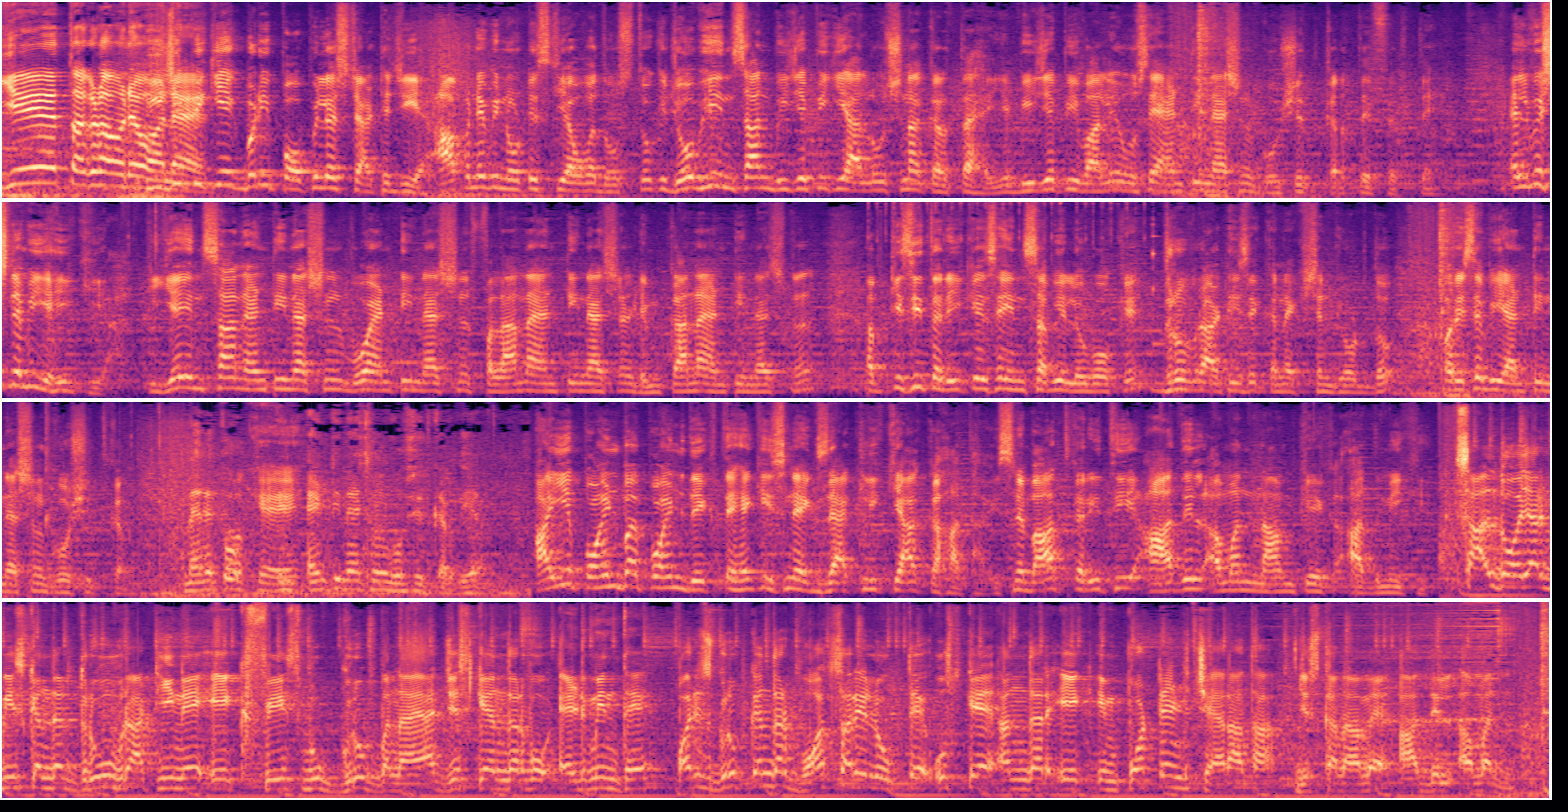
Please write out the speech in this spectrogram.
ये तगड़ा होने वाला बीजेपी की एक बड़ी पॉपुलर स्ट्रैटेजी है। आपने भी नोटिस किया होगा दोस्तों कि जो भी इंसान बीजेपी की आलोचना करता है ये बीजेपी वाले उसे एंटी नेशनल घोषित करते फिरते हैं। एलविश ने भी यही किया कि ये इंसान एंटी नेशनल वो एंटी नेशनल फलाना एंटी नेशनल ढिमकाना एंटी नेशनल अब किसी तरीके से इन सभी लोगों के ध्रुव राठी से कनेक्शन जोड़ दो और इसे भी एंटी नेशनल घोषित कर। दो मैंने तो Okay. एंटी नेशनल घोषित कर दिया। आइए पॉइंट बाय पॉइंट देखते हैं कि इसने एग्जैक्टली exactly क्या कहा था। इसने बात करी थी आदिल अमन नाम के एक आदमी की। साल 2020 के अंदर ध्रुव राठी ने एक फेसबुक ग्रुप बनाया जिसके अंदर वो एडमिन थे और इस ग्रुप के अंदर बहुत सारे लोग थे। उसके अंदर एक इंपॉर्टेंट चेहरा था जिसका नाम है आदिल अमन।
